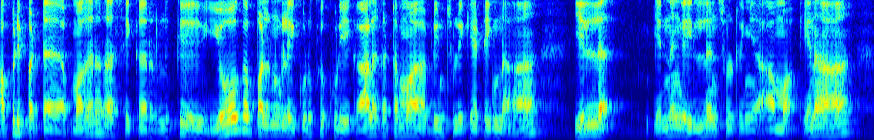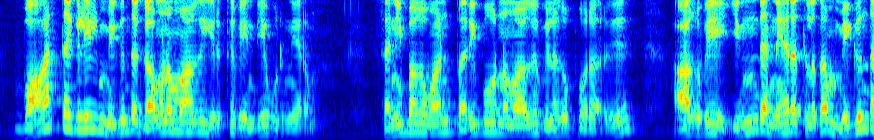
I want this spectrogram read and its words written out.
அப்படிப்பட்ட மகர ராசிக்காரர்களுக்கு யோக பலன்களை கொடுக்கக்கூடிய காலகட்டமாக அப்படின்னு சொல்லி கேட்டிங்கன்னா இல்லை. என்னங்க இல்லைன்னு சொல்கிறீங்க ஆமாம் ஏன்னா வார்த்தைகளில் மிகுந்த கவனமாக இருக்க வேண்டிய ஒரு நேரம். சனி பகவான் பரிபூர்ணமாக விலக போகிறாரு ஆகவே இந்த நேரத்தில் தான் மிகுந்த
